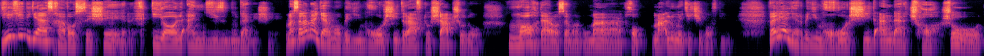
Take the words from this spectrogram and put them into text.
یکی دیگه از خواص شعر خیال انگیز بودنشه مثلا اگر ما بگیم خورشید رفت و شب شد و ماه در آسمان اومد خب معلومه که چی گفتیم. ولی اگر بگیم خورشید اندر چاه شد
